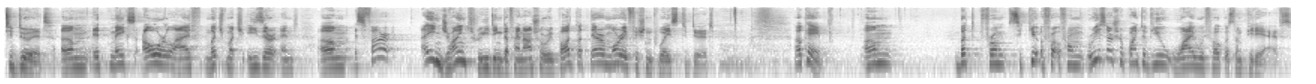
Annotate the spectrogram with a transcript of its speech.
to do it. Um, it makes our life much, much easier. And um, as far, I enjoyed reading the financial report, but there are more efficient ways to do it. Okay, um, but from, from researcher point of view, why we focus on PDFs?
